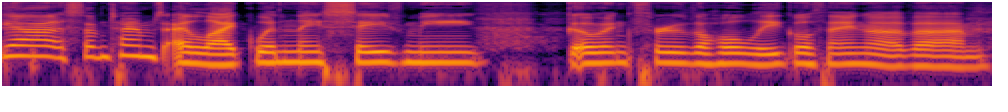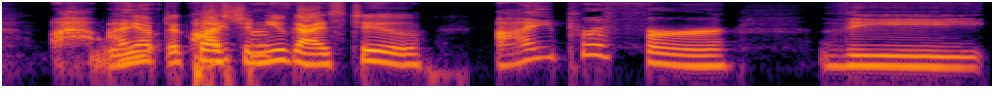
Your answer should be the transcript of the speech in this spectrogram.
Yeah, sometimes I like when they save me going through the whole legal thing of um, we I- have to question pref- you guys too. I prefer the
